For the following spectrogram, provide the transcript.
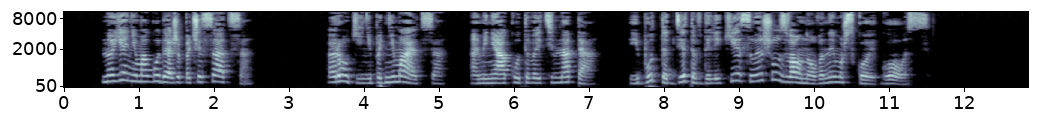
но я не могу даже почесаться. Руки не поднимаются, а меня окутывает темнота, и будто где-то вдалеке слышу взволнованный мужской голос.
